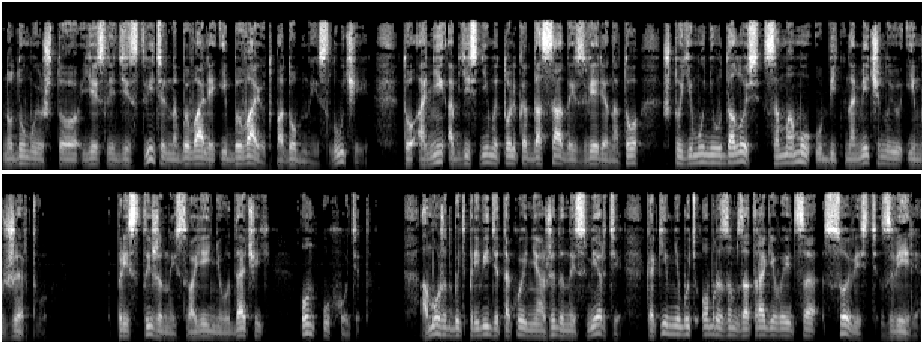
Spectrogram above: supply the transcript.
но думаю, что если действительно бывали и бывают подобные случаи, то они объяснимы только досадой зверя на то, что ему не удалось самому убить намеченную им жертву. Пристыженный своей неудачей, он уходит. А может быть, при виде такой неожиданной смерти каким-нибудь образом затрагивается совесть зверя.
